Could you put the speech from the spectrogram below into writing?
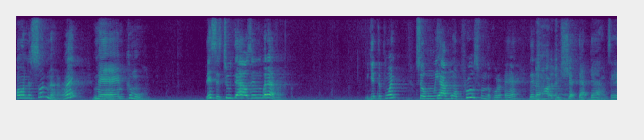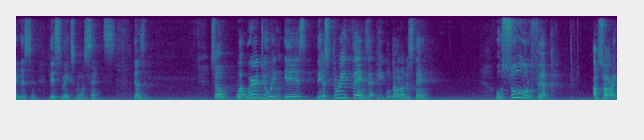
on the sunnah, right? Man, come on. This is 2000, whatever. You get the point? So when we have more proofs from the Quran, then the heart can shut that down. Say, hey, listen, this makes more sense, doesn't it? So what we're doing is there's three things that people don't understand. Usul fiqh I'm sorry,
